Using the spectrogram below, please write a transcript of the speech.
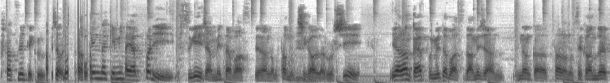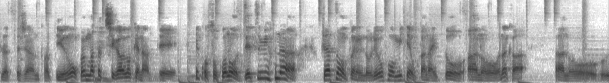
二つ出てくる。じゃあ、これだけ見たら、やっぱりすげえじゃん、メタバースってなるのも多分違うだろうし、いや、なんかやっぱメタバースダメじゃん、なんかただのセカンドライフだったじゃんとかっていうのを、これまた違うわけなんで、結構そこの絶妙な二つのトレンドを両方見ておかないと、あの、なんか、あの、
